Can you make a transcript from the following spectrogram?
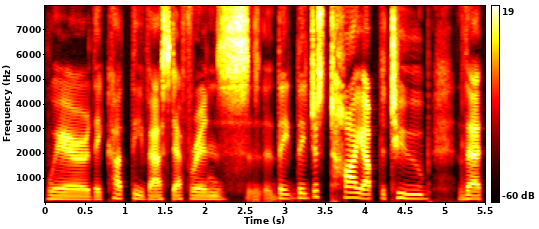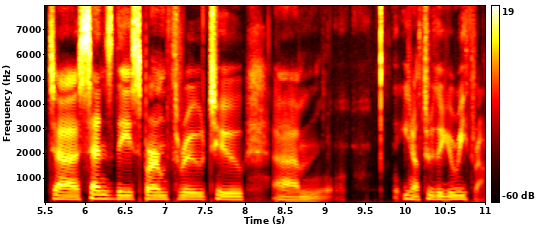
where they cut the vas deferens, they, they just tie up the tube that uh, sends the sperm through to um, you know, through the urethra.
